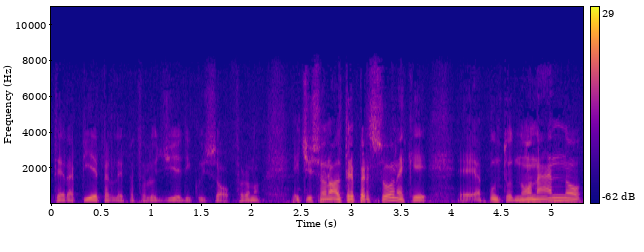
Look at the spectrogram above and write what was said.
terapie per le patologie di cui soffrono e ci sono altre persone che eh, appunto non hanno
